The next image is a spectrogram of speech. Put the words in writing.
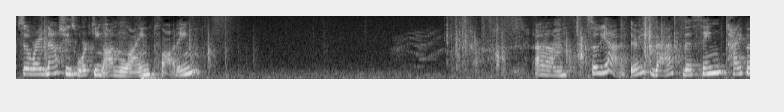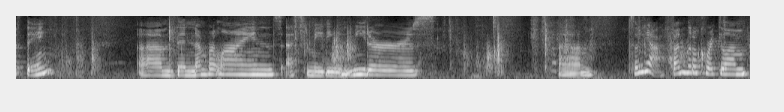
So right now she's working on line plotting Um, so yeah, there's that. The same type of thing. Um, then number lines, estimating in meters. Um, so yeah, fun little curriculum.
